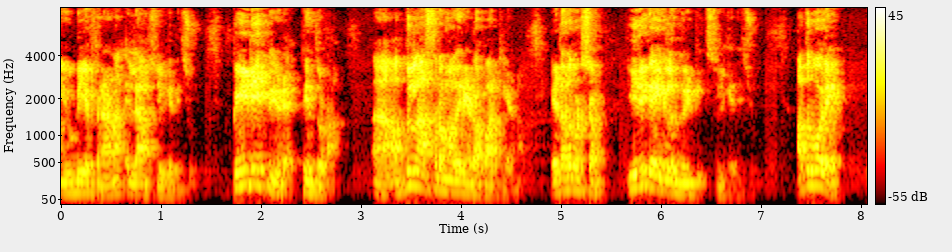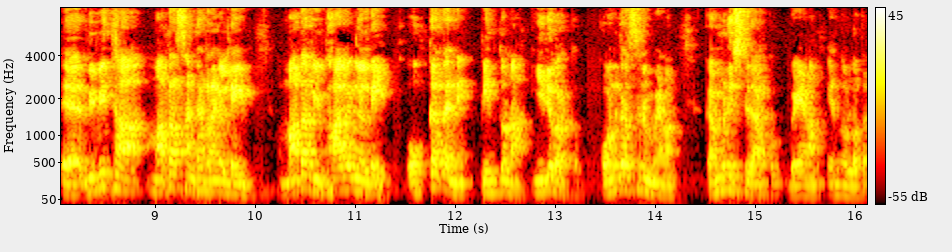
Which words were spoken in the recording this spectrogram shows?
യു ഡി എഫിനാണ് എല്ലാം സ്വീകരിച്ചു. പി ഡി പിയുടെ പിന്തുണ. അബ്ദുൽ നാസർ മദനിയുടെ പാർട്ടിയാണ്. ഇടതുപക്ഷം ഇരു കൈകളും നീട്ടി സ്വീകരിച്ചു. അതുപോലെ വിവിധ മതസംഘടനകളുടെയും മതവിഭാഗങ്ങളുടെയും ഒക്കെ തന്നെ പിന്തുണ ഇരുവർക്കും കോൺഗ്രസിനും വേണം കമ്മ്യൂണിസ്റ്റുകാർക്കും വേണം എന്നുള്ളത്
